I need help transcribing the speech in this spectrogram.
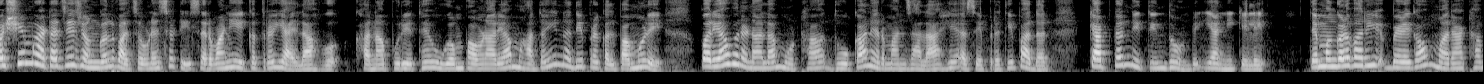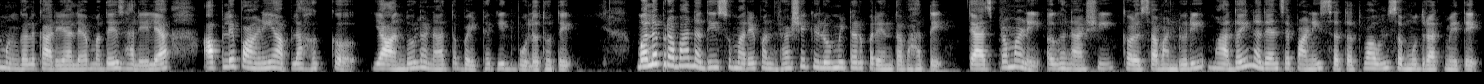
पश्चिम घाटाचे जंगल वाचवण्यासाठी सर्वांनी एकत्र यायला हवं. खानापूर येथे उगम पावणाऱ्या महादई नदी प्रकल्पामुळे पर्यावरणाला मोठा धोका निर्माण झाला आहे असे प्रतिपादन कॅप्टन नितीन धोंड यांनी केले. ते मंगळवारी बेळगाव मराठा मंगल कार्यालयामध्ये झालेल्या आपले पाणी आपला हक्क या आंदोलनात बैठकीत बोलत होते. मलप्रभा नदी सुमारे पंधराशे किलोमीटरपर्यंत वाहते. त्याचप्रमाणे अघनाशी कळसा भांडुरी म्हादई नद्यांचे पाणी सतत वाहून समुद्रात मिळते.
